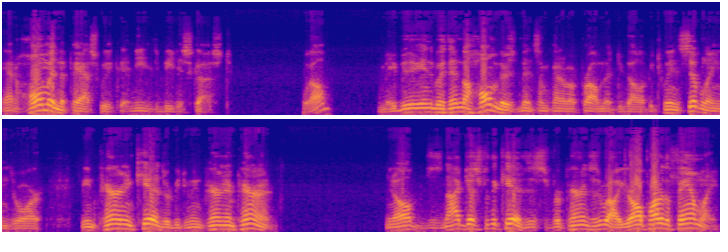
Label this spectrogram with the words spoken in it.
at home in the past week that needs to be discussed? Well, Maybe within the home there's been some kind of a problem that developed between siblings or between parent and kids or between parent and parent. You know, it's not just for the kids, this is for parents as well. You're all part of the family.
